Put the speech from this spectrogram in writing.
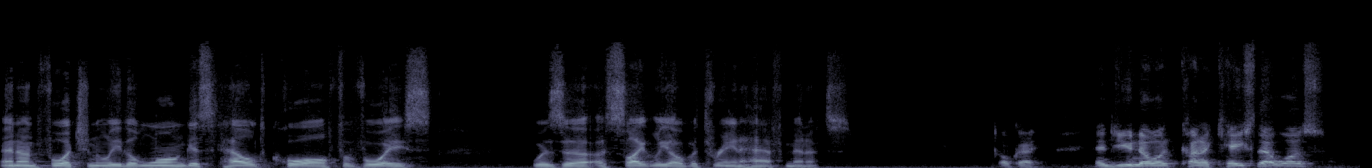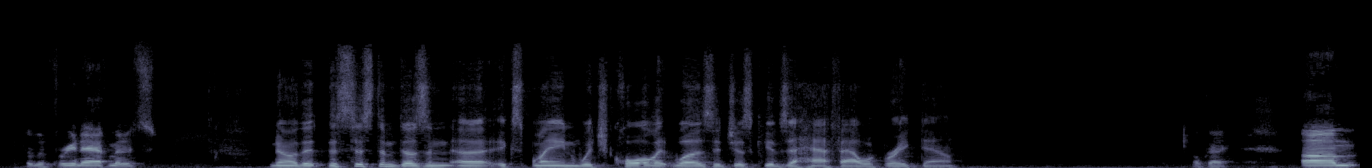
And unfortunately, the longest held call for voice was uh, a slightly over three and a half minutes. Okay. And do you know what kind of case that was for the three and a half minutes? No, the, the system doesn't uh, explain which call it was. It just gives a half hour breakdown. Okay. Um,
